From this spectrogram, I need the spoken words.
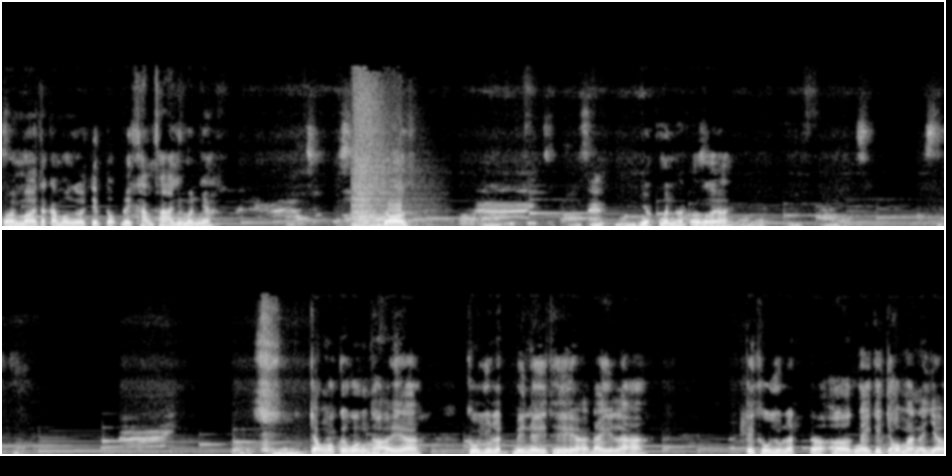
Rồi mời tất cả mọi người tiếp tục đi khám phá với mình nha. Trời. Ơi. giật mình hết mọi người ơi. Trong một cái quần thể ờ, khu du lịch Bini thì ờ, đây là cái khu du lịch ờ, ở ngay cái chỗ mà nãy giờ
